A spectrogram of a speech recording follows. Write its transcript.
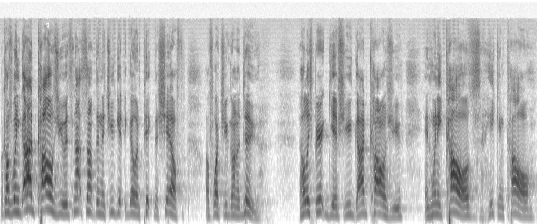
Because when God calls you, it's not something that you get to go and pick the shelf of what you're going to do. The Holy Spirit gives you, God calls you, and when He calls, He can call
